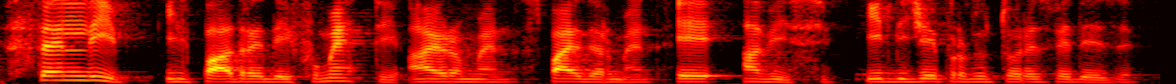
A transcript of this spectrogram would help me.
Stan Lee, il padre dei fumetti, Iron Man, Spider-Man e Avissi, il DJ produttore svedese.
